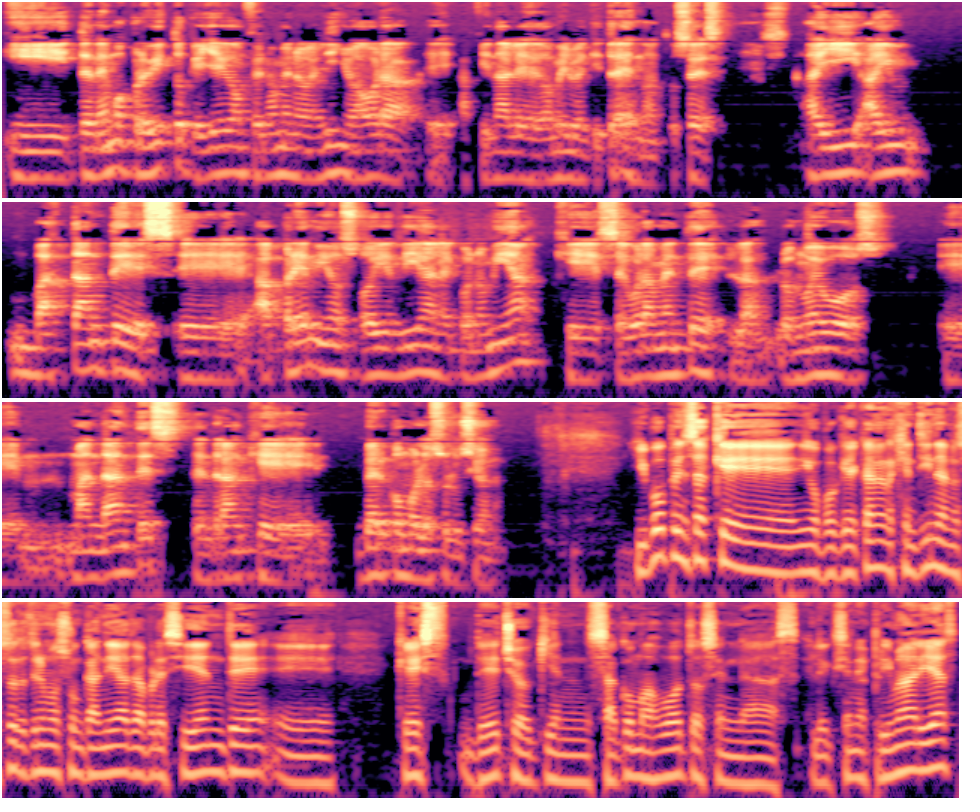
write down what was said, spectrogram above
Y tenemos previsto que llegue un fenómeno del niño ahora eh, a finales de 2023, ¿no? Entonces, ahí hay bastantes eh, apremios hoy en día en la economía que seguramente los nuevos mandantes tendrán que ver cómo lo solucionan. ¿Y vos pensás que, digo, porque acá en Argentina nosotros tenemos un candidato a presidente eh, que es, de hecho, quien sacó más votos en las elecciones primarias,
